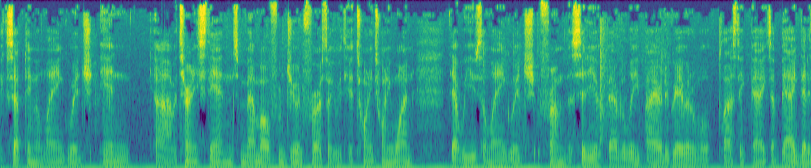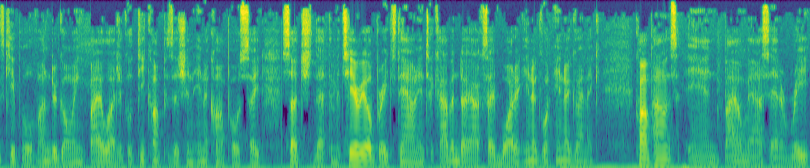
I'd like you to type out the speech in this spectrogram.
accepting the language in uh, Attorney Stanton's memo from June first, I'll give it to you, twenty twenty-one, that we use the language from the city of Beverly biodegradable plastic bags, a bag that is capable of undergoing biological decomposition in a compost site such that the material breaks down into carbon dioxide, water, inorganic compounds, and biomass at a rate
